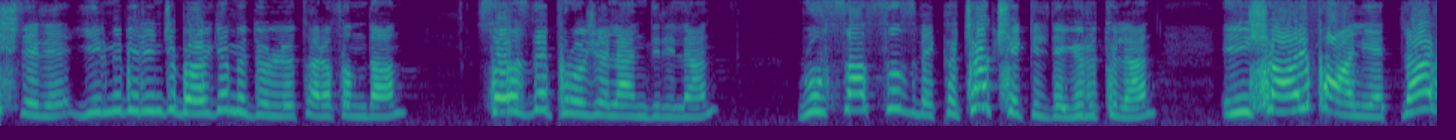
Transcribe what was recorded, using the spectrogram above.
İşleri 21. Bölge Müdürlüğü tarafından sözde projelendirilen, ruhsatsız ve kaçak şekilde yürütülen inşai faaliyetler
